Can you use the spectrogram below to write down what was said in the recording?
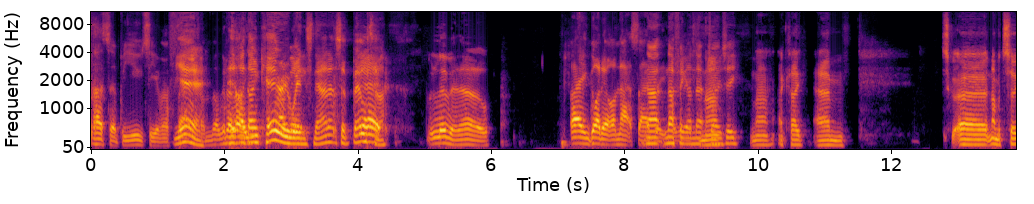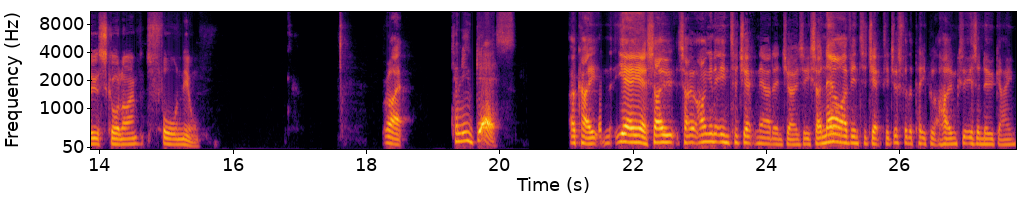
That's a beauty of a fact. Yeah, I'm not gonna Yeah, lie. I don't care who wins now. That's a belter. Yeah. Blimmin' hell. I ain't got it on that side. No, nothing on that, No. Jonesy. No, okay. Um, sc- uh, number two, the scoreline it's four 0 Right. Can you guess? Okay. Yeah, yeah. So, so I'm going to interject now, then, Josie. So now I've interjected just for the people at home because it is a new game.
